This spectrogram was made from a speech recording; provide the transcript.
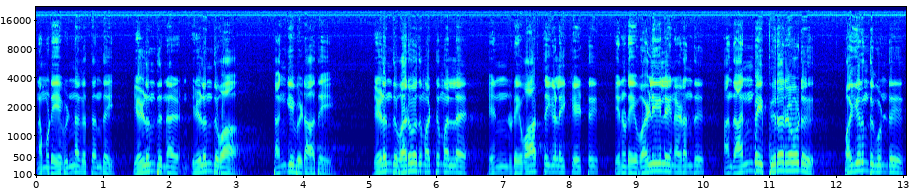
நம்முடைய விண்ணக தந்தை எழுந்து ந- எழுந்து வா தங்கிவிடாதே. எழுந்து வருவது மட்டுமல்ல என்னுடைய வார்த்தைகளை கேட்டு என்னுடைய வழியிலே நடந்து அந்த அன்பை பிறரோடு பகிர்ந்து கொண்டு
